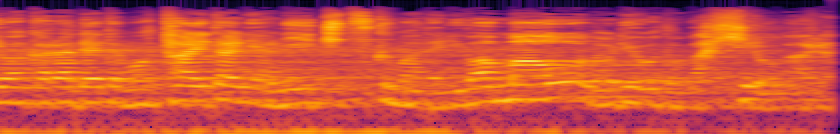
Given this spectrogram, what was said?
庭から出てもタイタニアに行き着くまでには魔王の領土が広がる。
